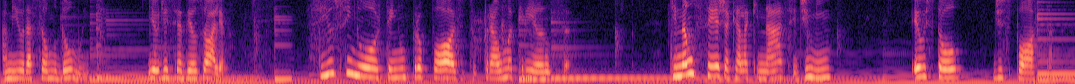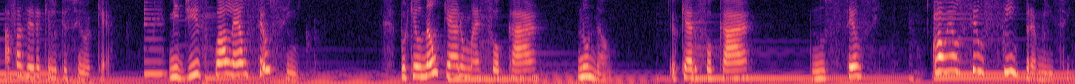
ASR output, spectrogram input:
a minha oração mudou muito. E eu disse a Deus, olha, se o Senhor tem um propósito para uma criança que não seja aquela que nasce de mim, eu estou disposta a fazer aquilo que o Senhor quer. Me diz qual é o seu sim, porque eu não quero mais focar no não, eu quero focar no seu sim. Qual é o seu sim para mim, Senhor?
